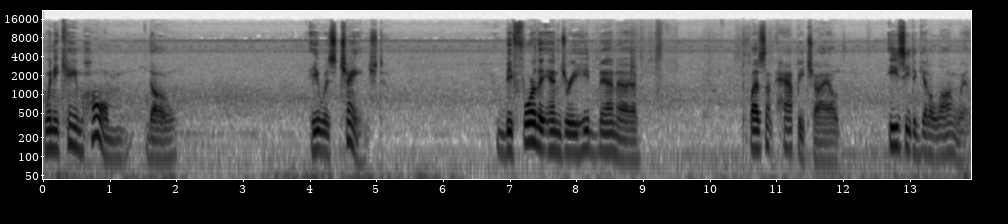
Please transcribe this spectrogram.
when he came home, though, he was changed. Before the injury, he'd been a pleasant, happy child. easy to get along with.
